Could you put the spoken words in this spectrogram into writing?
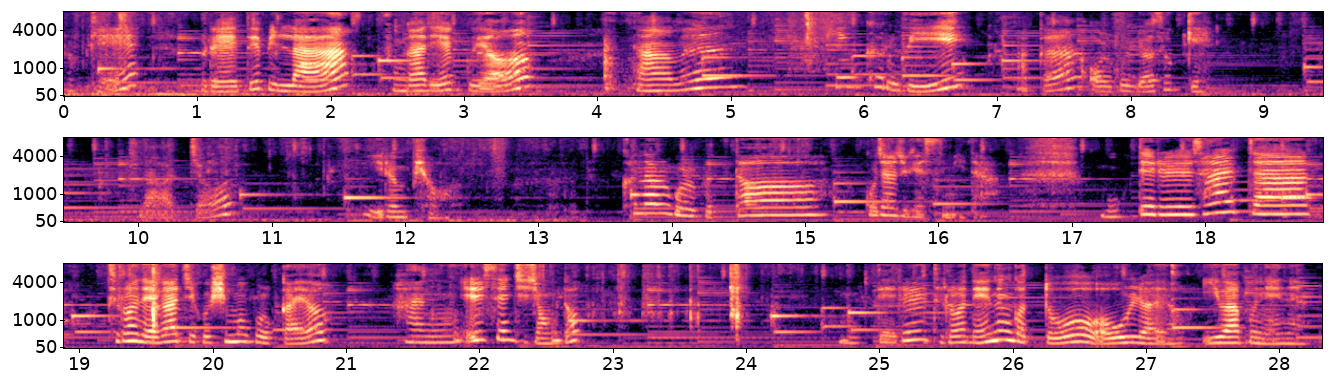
이렇게 레드 빌라 분갈이 했고요. 다음은 핑크 루비 아까 얼굴 6개 나왔죠. 이름표 큰 얼굴부터 꽂아주겠습니다. 목대를 살짝 드러내가지고 심어볼까요? 한 1cm 정도? 목대를 드러내는 것도 어울려요. 이 화분에는.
